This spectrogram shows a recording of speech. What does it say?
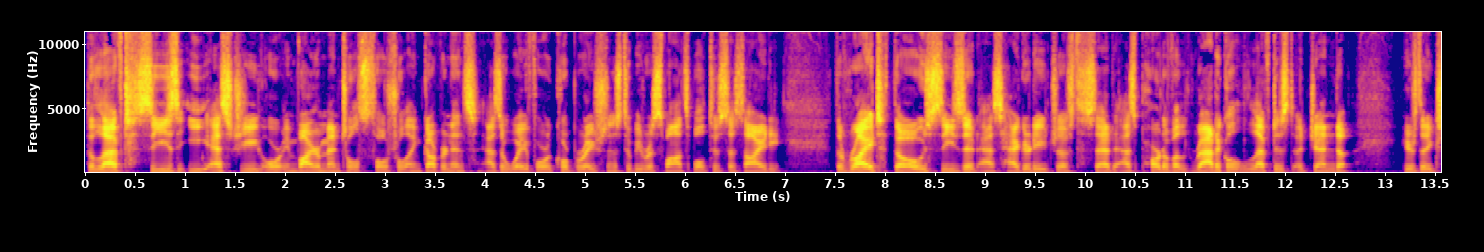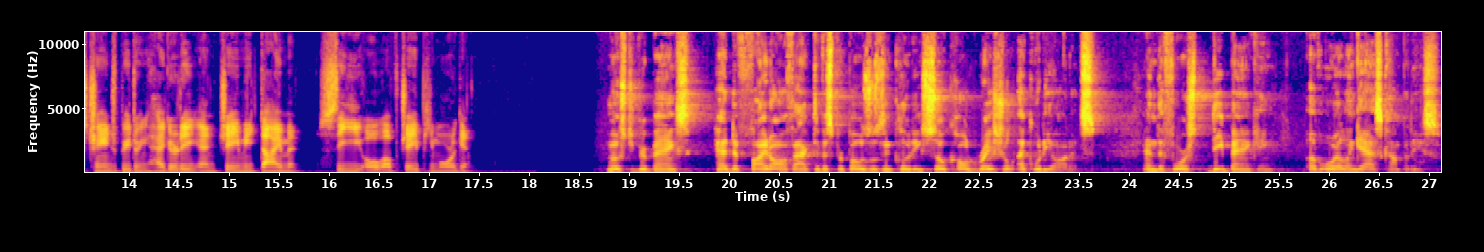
The left sees ESG, or environmental, social, and governance, as a way for corporations to be responsible to society. The right, though, sees it, as Hagerty just said, as part of a radical leftist agenda. Here's the exchange between Hagerty and Jamie Dimon, CEO of JP Morgan. Most of your banks had to fight off activist proposals, including so called racial equity audits and the forced debanking of oil and gas companies.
